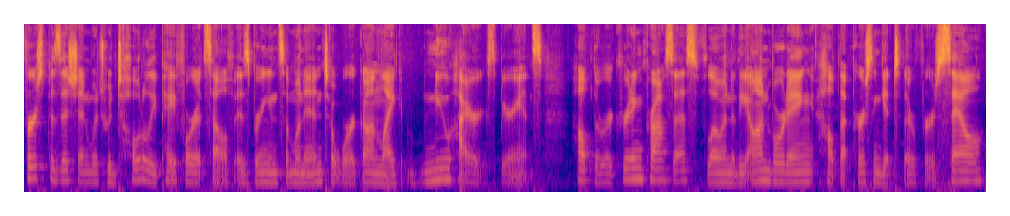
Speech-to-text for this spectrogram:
first position, which would totally pay for itself, is bringing someone in to work on like new hire experience help the recruiting process flow into the onboarding, help that person get to their first sale.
